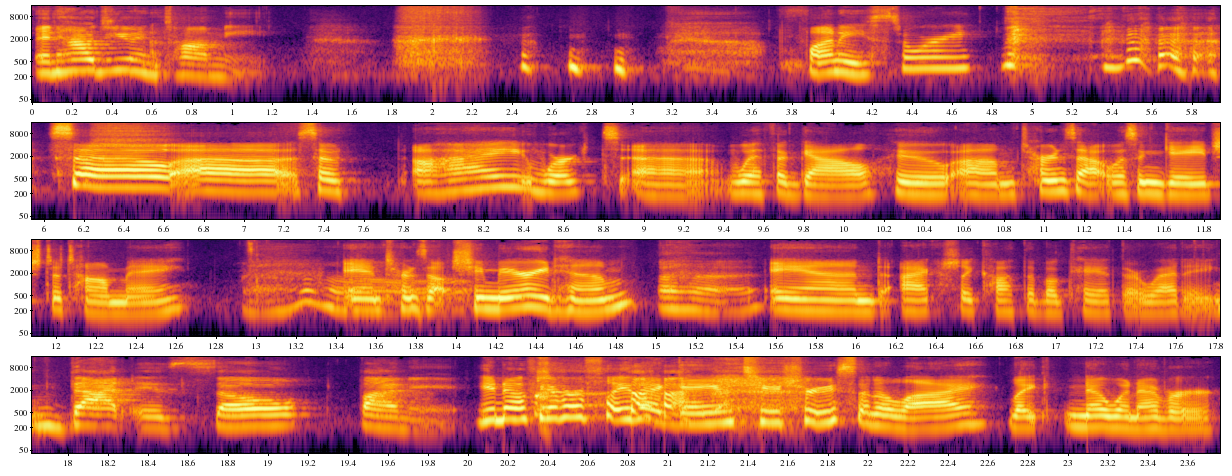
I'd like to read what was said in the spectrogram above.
And how do you and Tom meet? funny story. so, uh, so I worked uh, with a gal who um, turns out was engaged to Tom May, and turns out she married him. And I actually caught the bouquet at their wedding. That is so funny. You know, if you ever play that game, Two Truths and a Lie, like no one ever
